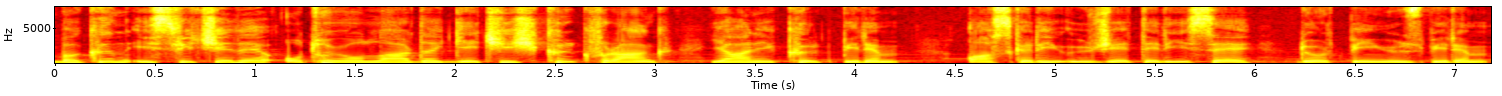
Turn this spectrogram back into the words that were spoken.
Bakın İsviçre'de otoyollarda geçiş 40 frank yani 40 birim. Asgari ücretleri ise 4100 birim.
